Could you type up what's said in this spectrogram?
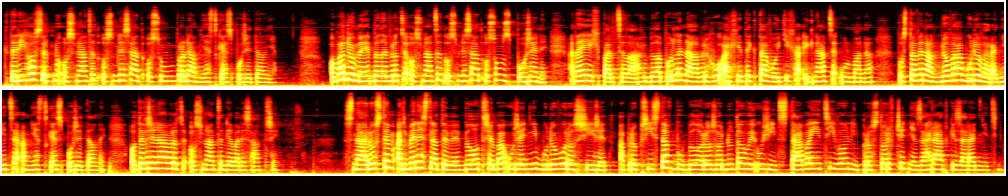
který ho v srpnu 1888 prodal městské spořitelně. Oba domy byly v roce 1888 zbořeny a na jejich parcelách byla podle návrhu architekta Vojticha Ignáce Ulmana postavena nová budova radnice a městské spořitelny, otevřená v roce 1893. S nárůstem administrativy bylo třeba úřední budovu rozšířit a pro přístavbu bylo rozhodnuto využít stávající volný prostor včetně zahrádky za radnicí.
